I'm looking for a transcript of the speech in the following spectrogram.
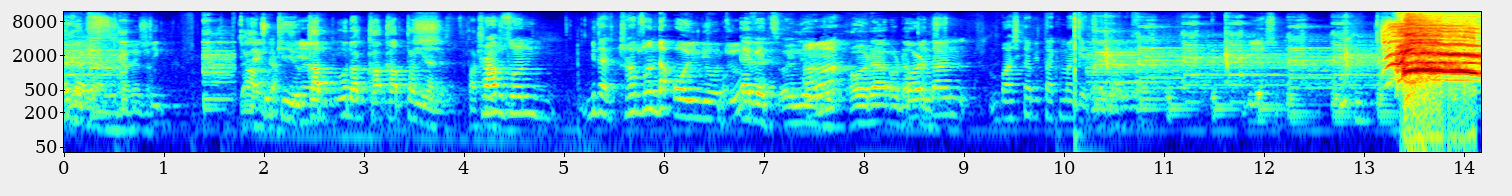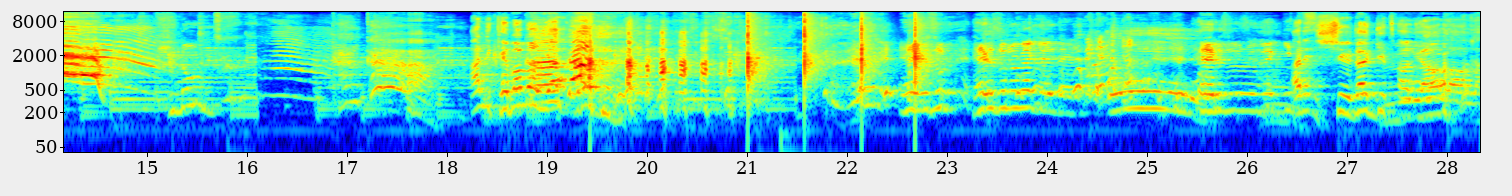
Evet. Ya, çok iyi. Ya. Kap, o da ka- kaptan yani. Takım. Trabzon, bir dakika Trabzon'da oynuyordu. Evet, oynuyordu. Ama orada, orada Oradan başka bir takıma geçti. Biliyorsun. ne oldu? Ali kebap al ya. Erzurum, Erzurum'a geldi. Erzurum'a git. Hani şırdan git al ya Allah Allah.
